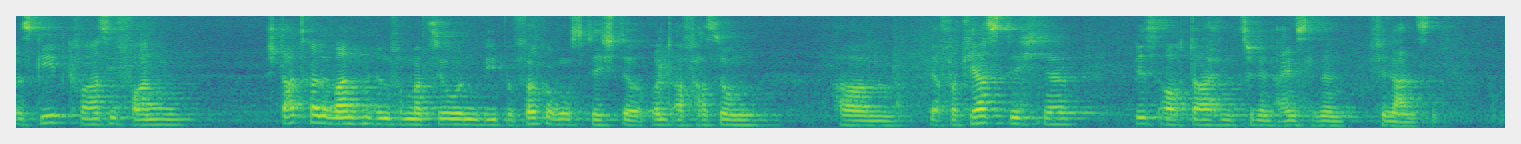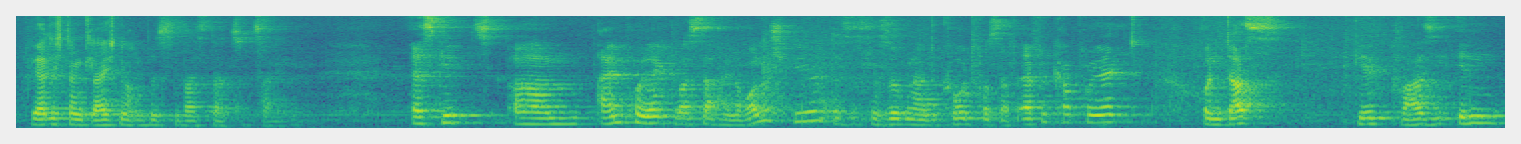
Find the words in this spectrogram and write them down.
es geht quasi von stadtrelevanten Informationen wie Bevölkerungsdichte und Erfassung ähm, der Verkehrsdichte bis auch dahin zu den einzelnen Finanzen. Werde ich dann gleich noch ein bisschen was dazu zeigen. Es gibt ähm, ein Projekt, was da eine Rolle spielt, das ist das sogenannte Code for South Africa Projekt und das gilt quasi in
